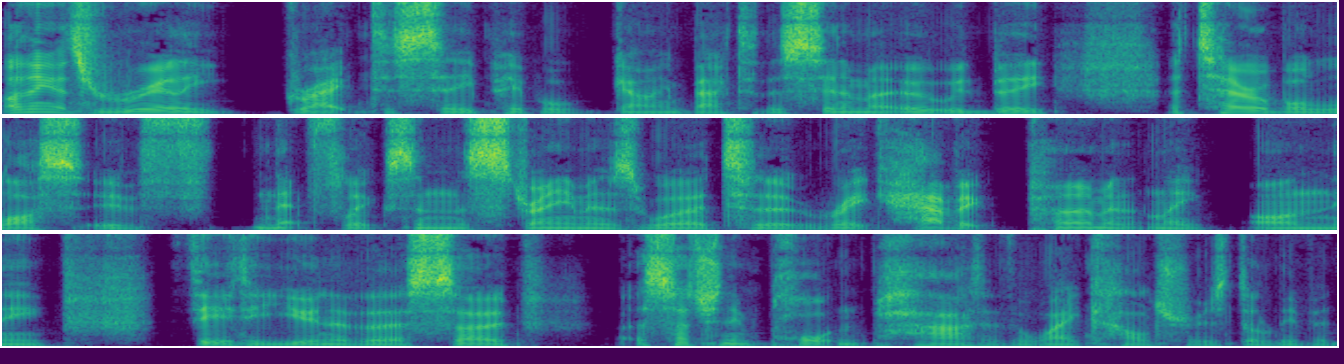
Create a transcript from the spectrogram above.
I think it's really great to see people going back to the cinema. It would be a terrible loss if Netflix and the streamers were to wreak havoc permanently on the theatre universe. So, such an important part of the way culture is delivered.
